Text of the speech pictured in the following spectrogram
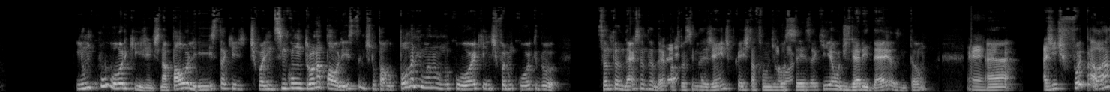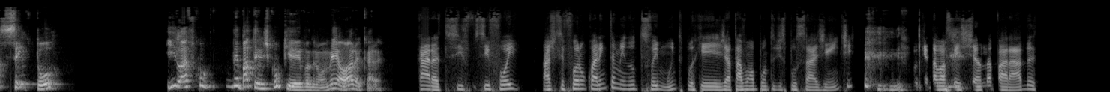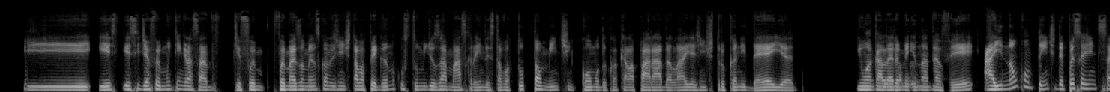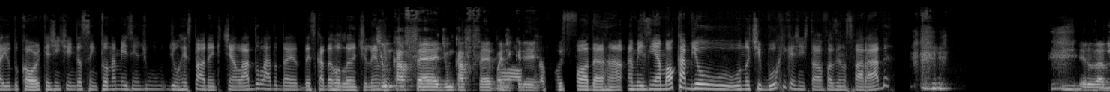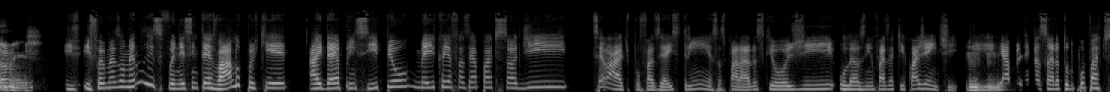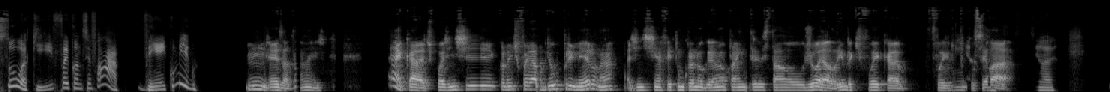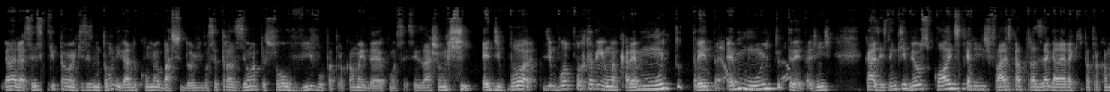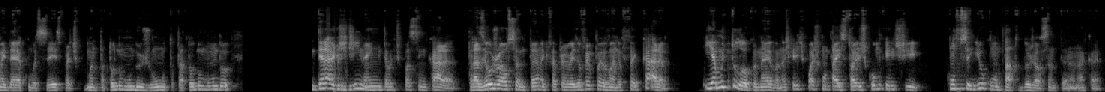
em um coworking, gente, na Paulista, que, tipo, a gente se encontrou na Paulista, a gente não pagou porra nenhuma no, no coworking, a gente foi no coworking do Santander, Santander é. patrocina a gente, porque a gente tá falando de vocês aqui, onde gera ideias, então. É. É, a gente foi para lá, sentou, e lá ficou debatendo, de o quê, Evandro? Uma meia hora, cara. Cara, se, se foi. Acho que se foram 40 minutos foi muito, porque já estavam a ponto de expulsar a gente. porque tava fechando a parada. E, e, esse dia foi muito engraçado, que foi, foi mais ou menos quando a gente estava pegando o costume de usar máscara ainda, estava totalmente incômodo com aquela parada lá e a gente trocando ideia e uma galera meio nada a ver. Aí, não contente, depois que a gente saiu do cowork, a gente ainda sentou na mesinha de um, de um restaurante que tinha lá do lado da, da escada rolante, lembra? De um café, de um café, pode Nossa, crer. Foi foda. A mesinha mal cabia o, o notebook que a gente tava fazendo as paradas. Exatamente. E, e foi mais ou menos isso. Foi nesse intervalo, porque a ideia a princípio meio que eu ia fazer a parte só de, sei lá, tipo, fazer a stream, essas paradas que hoje o Leozinho faz aqui com a gente. Uhum. E a apresentação era tudo por parte sua, que foi quando você falou, ah, vem aí comigo. Hum, exatamente. É, cara, tipo, a gente, quando a gente foi abrir o primeiro, né, a gente tinha feito um cronograma para entrevistar o Joel. Lembra que foi, cara? Foi, tipo, sei lá, senhora Galera, vocês que estão aqui, vocês não estão ligados como é o bastidor de você trazer uma pessoa ao vivo para trocar uma ideia com vocês. Vocês acham que é de boa? De boa porra nenhuma, cara. É muito treta. Não, é muito não. treta. A gente, cara, vocês têm que ver os corres que a gente faz para trazer a galera aqui para trocar uma ideia com vocês, para tipo, mano, tá todo mundo junto, para todo mundo interagir, né? Então, tipo assim, cara, trazer o Joel Santana, que foi a primeira vez, eu fui pro Evandro, eu falei, cara, e é muito louco, né, Evandro? Acho que a gente pode contar a história de como que a gente conseguiu o contato do Joel Santana, né, cara?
